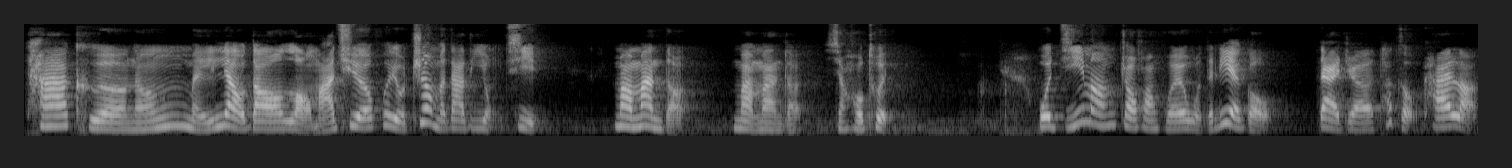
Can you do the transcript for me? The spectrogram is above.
它可能没料到老麻雀会有这么大的勇气。慢慢的，慢慢的向后退。我急忙召唤回我的猎狗，带着它走开了。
